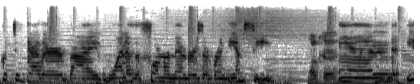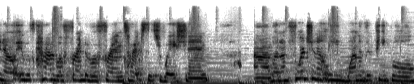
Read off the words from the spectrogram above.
put together by one of the former members of Run DMC. Okay. And you know, it was kind of a friend of a friend type situation. Uh, but unfortunately, one of the people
